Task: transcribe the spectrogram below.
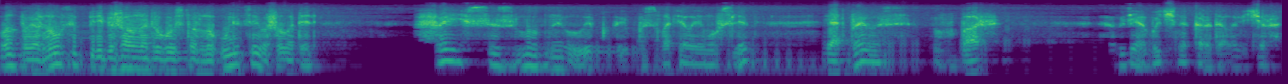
Он повернулся, перебежал на другую сторону улицы и вошел в отель. Фэй со злобной улыбкой посмотрела ему вслед и отправилась в бар, где обычно коротала вечера.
